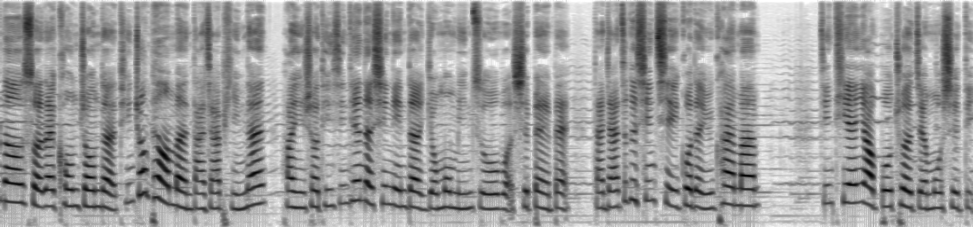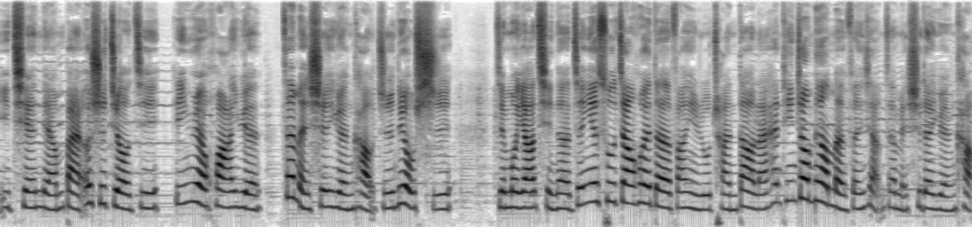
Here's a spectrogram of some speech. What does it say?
Hello，所在空中的听众朋友们，大家平安。欢迎收听今天的心灵的游牧民族，我是贝贝。大家这个星期过得愉快吗？今天要播出的节目是第一千两百二十九集《音乐花园赞美诗原考之六十》。节目邀请了真耶稣教会的方颖如传道来和听众朋友们分享赞美诗的原考。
